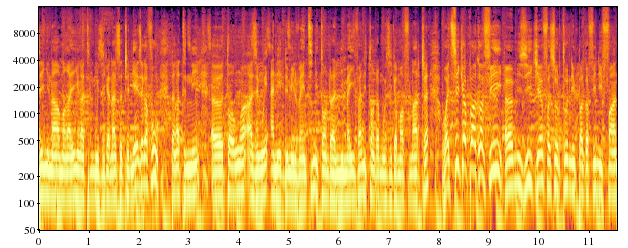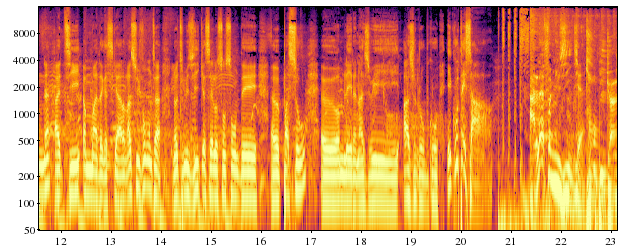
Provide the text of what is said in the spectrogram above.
zeny namanaigny anati'y mozinazy saria iyzakaf tanati'nytonozenyoe euh, ané 2020nitondra nyinitndramoziahafirnkffa euh, sttykafifa t madagasar Alors La suivante, notre musique, c'est le chanson des euh, Passo, euh, Nazui, Azunrobko. Écoutez ça. À la musique. Tropical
